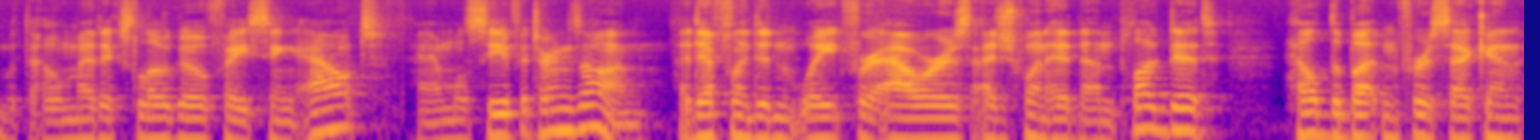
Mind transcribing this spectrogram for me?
with the Homedics logo facing out, and we'll see if it turns on. I definitely didn't wait for hours. I just went ahead and unplugged it, held the button for a second,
